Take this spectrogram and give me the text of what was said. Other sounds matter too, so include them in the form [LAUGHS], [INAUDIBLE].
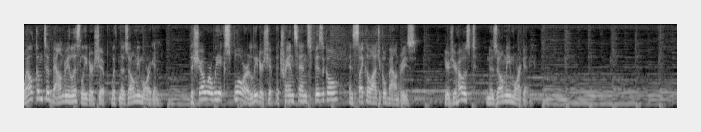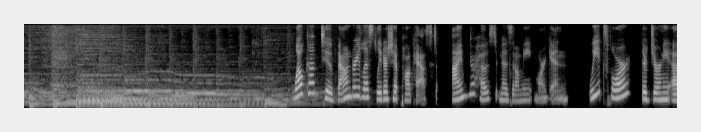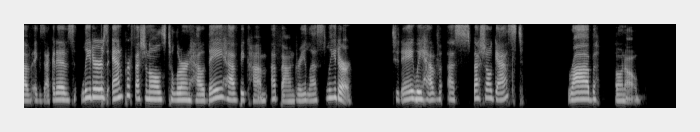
Welcome to Boundaryless Leadership with Nozomi Morgan, the show where we explore leadership that transcends physical and psychological boundaries. Here's your host, Nozomi Morgan. Welcome to Boundaryless Leadership Podcast. I'm your host, Nozomi Morgan. We explore the journey of executives, leaders, and professionals to learn how they have become a boundaryless leader. Today, we have a special guest, Rob Ohno.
